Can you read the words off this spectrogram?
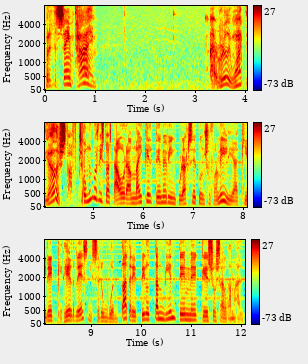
But at the same time, I really want the other stuff too. Como hemos visto hasta ahora, Michael teme vincularse con su familia, quiere quererles y ser un buen padre, pero también teme que eso salga mal.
